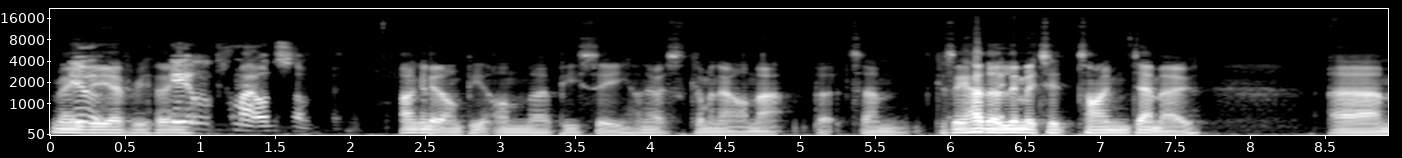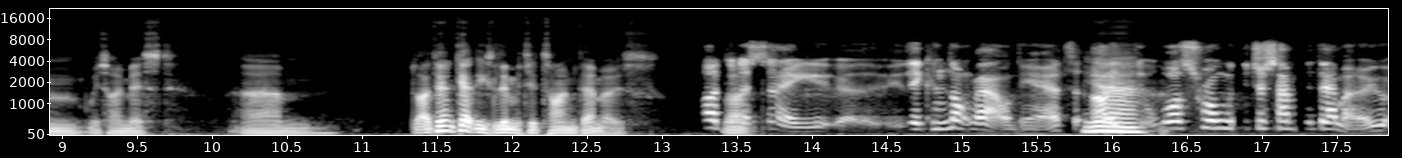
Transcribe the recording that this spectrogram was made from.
Maybe it'll, everything. It'll come out on something. I'm going to on on uh, PC. I know it's coming out on that, but because they had a limited time demo, um, which I missed, um, I don't get these limited time demos. I'm gonna Right. say uh, they can knock that on the head. Yeah. I, what's wrong with just having the demo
